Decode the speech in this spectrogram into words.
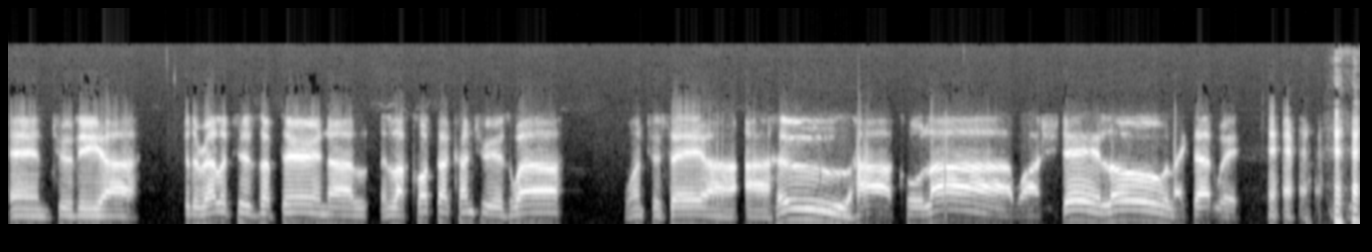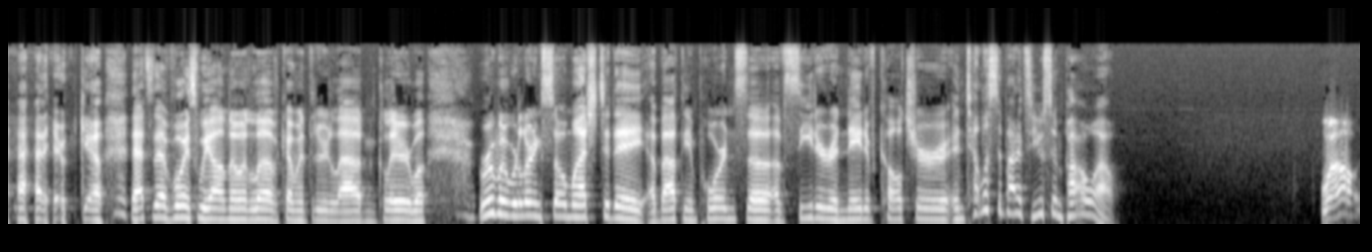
and to the uh, to the relatives up there in uh, Lakota country as well. Want to say uh, ahu ha kola washte lo like that way. there we go. That's that voice we all know and love coming through loud and clear. Well, Ruben, we're learning so much today about the importance of, of cedar and native culture. And tell us about its use in powwow. Well,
